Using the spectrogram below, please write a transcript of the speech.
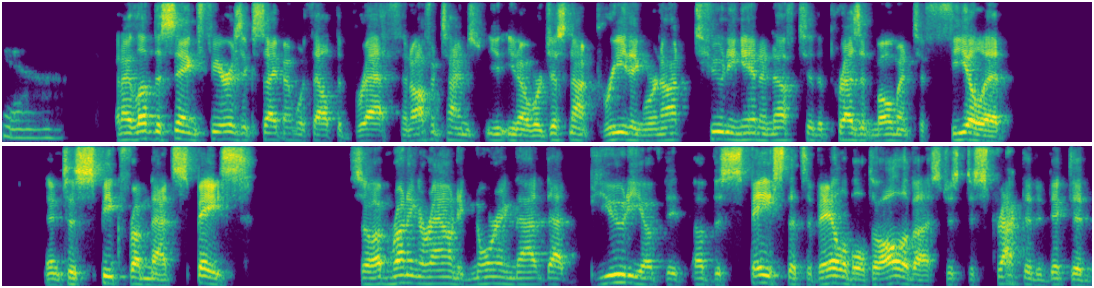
Yeah. And I love the saying, fear is excitement without the breath. And oftentimes, you, you, know, we're just not breathing. We're not tuning in enough to the present moment to feel it and to speak from that space. So I'm running around ignoring that that beauty of the of the space that's available to all of us, just distracted, addicted.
